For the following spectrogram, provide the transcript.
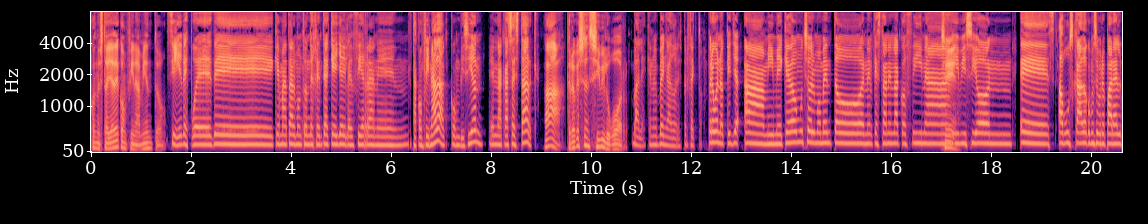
Cuando está ya de confinamiento. Sí, después de que mata al montón de gente aquella y la encierran en... Está confinada, con visión, en la casa Stark. Ah, creo que es en Civil War. Vale, que no es Vengadores, perfecto. Pero bueno, que ya a mí me quedó mucho el momento en el que están en la cocina Sí. y Visión eh, ha buscado cómo se prepara el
